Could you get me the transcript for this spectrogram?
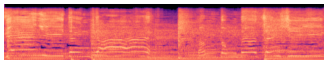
愿意等待？当懂得珍惜一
